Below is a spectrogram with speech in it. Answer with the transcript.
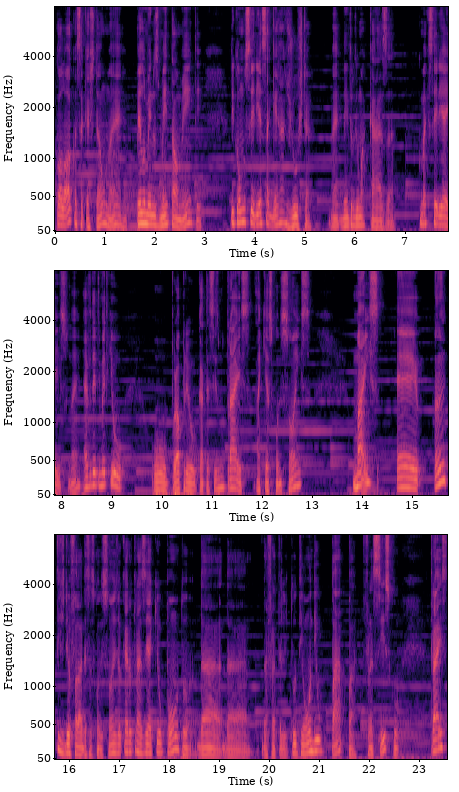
coloco essa questão, né? Pelo menos mentalmente, de como seria essa guerra justa né, dentro de uma casa. Como é que seria isso? Né? Evidentemente que o, o próprio catecismo traz aqui as condições, mas é, antes de eu falar dessas condições, eu quero trazer aqui o ponto da, da, da Fratelitude, onde o Papa Francisco traz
